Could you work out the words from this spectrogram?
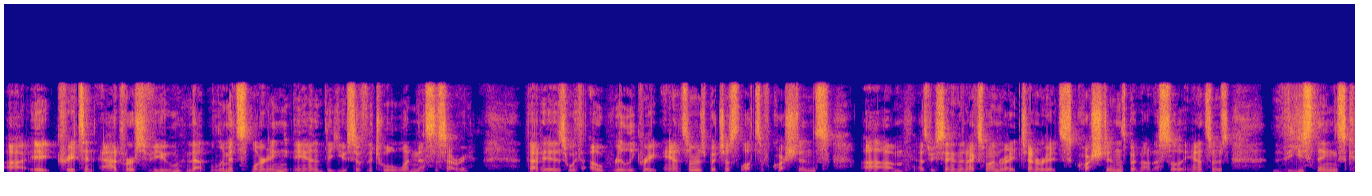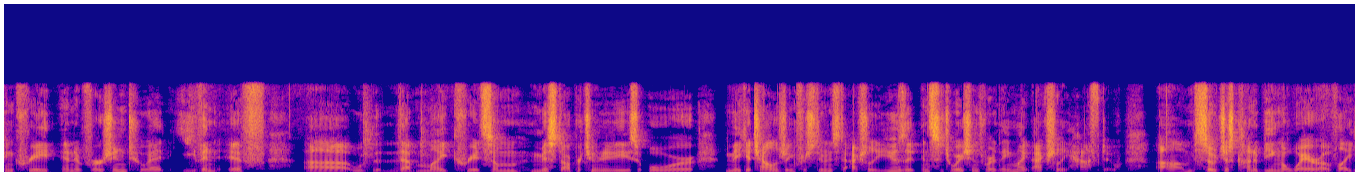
Uh, it creates an adverse view that limits learning and the use of the tool when necessary. That is without really great answers, but just lots of questions. Um, as we say in the next one, right, generates questions, but not necessarily answers. These things can create an aversion to it, even if uh, that might create some missed opportunities or make it challenging for students to actually use it in situations where they might actually have to. Um, so just kind of being aware of like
